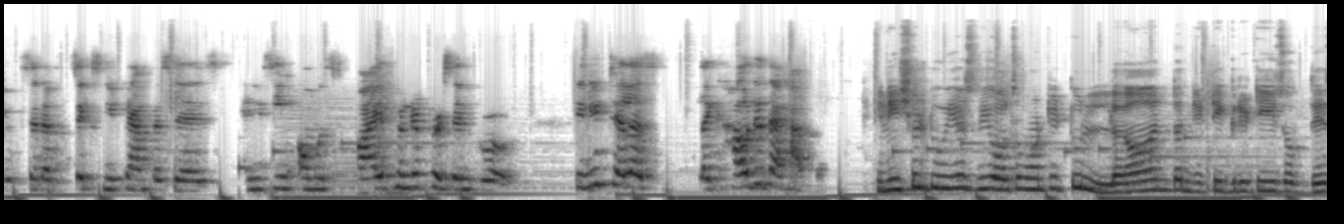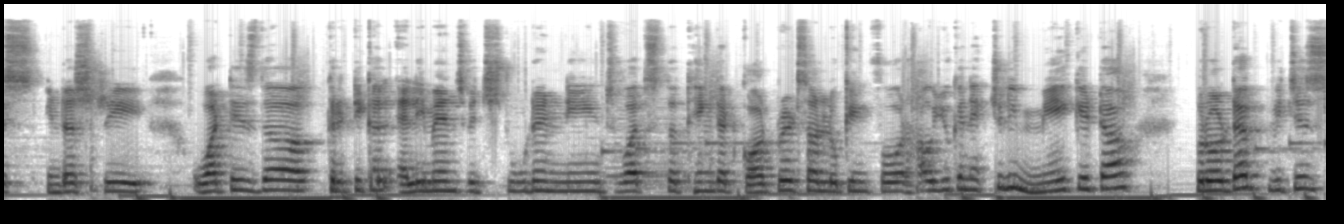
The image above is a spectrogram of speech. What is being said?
You've set up six new campuses and you've seen almost 500% growth. Can you tell us, like, how did that happen? initial two years we also wanted to learn the nitty gritties of this industry what is the critical elements which student needs what's the thing that corporates are looking for how you can actually make it a product which is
